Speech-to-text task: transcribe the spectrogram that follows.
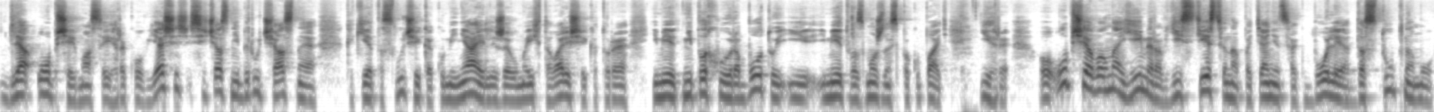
для общей массы игроков. Я сейчас не беру частные какие-то случаи, как у меня или же у моих товарищей, которые имеют неплохую работу и имеют возможность покупать игры. Общая волна геймеров, естественно, потянется к более доступному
